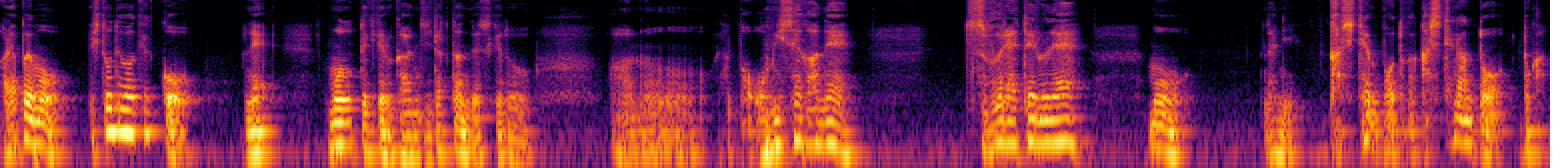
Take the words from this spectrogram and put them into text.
あれやっぱりもう、人手は結構、ね、戻ってきてる感じだったんですけど、あのやっぱお店がね、潰れてるね。もう、何貸し店舗とか貸しテナントとか、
